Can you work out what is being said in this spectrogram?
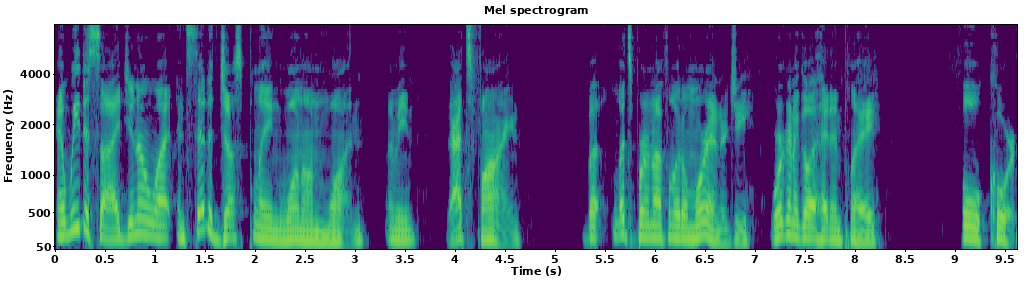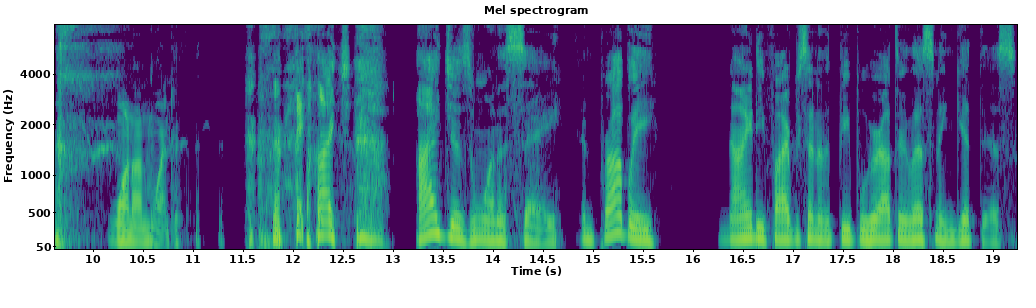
And we decide, you know what? Instead of just playing one on one, I mean, that's fine, but let's burn off a little more energy. We're going to go ahead and play full court one on one. I I just want to say, and probably 95% of the people who are out there listening get this.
